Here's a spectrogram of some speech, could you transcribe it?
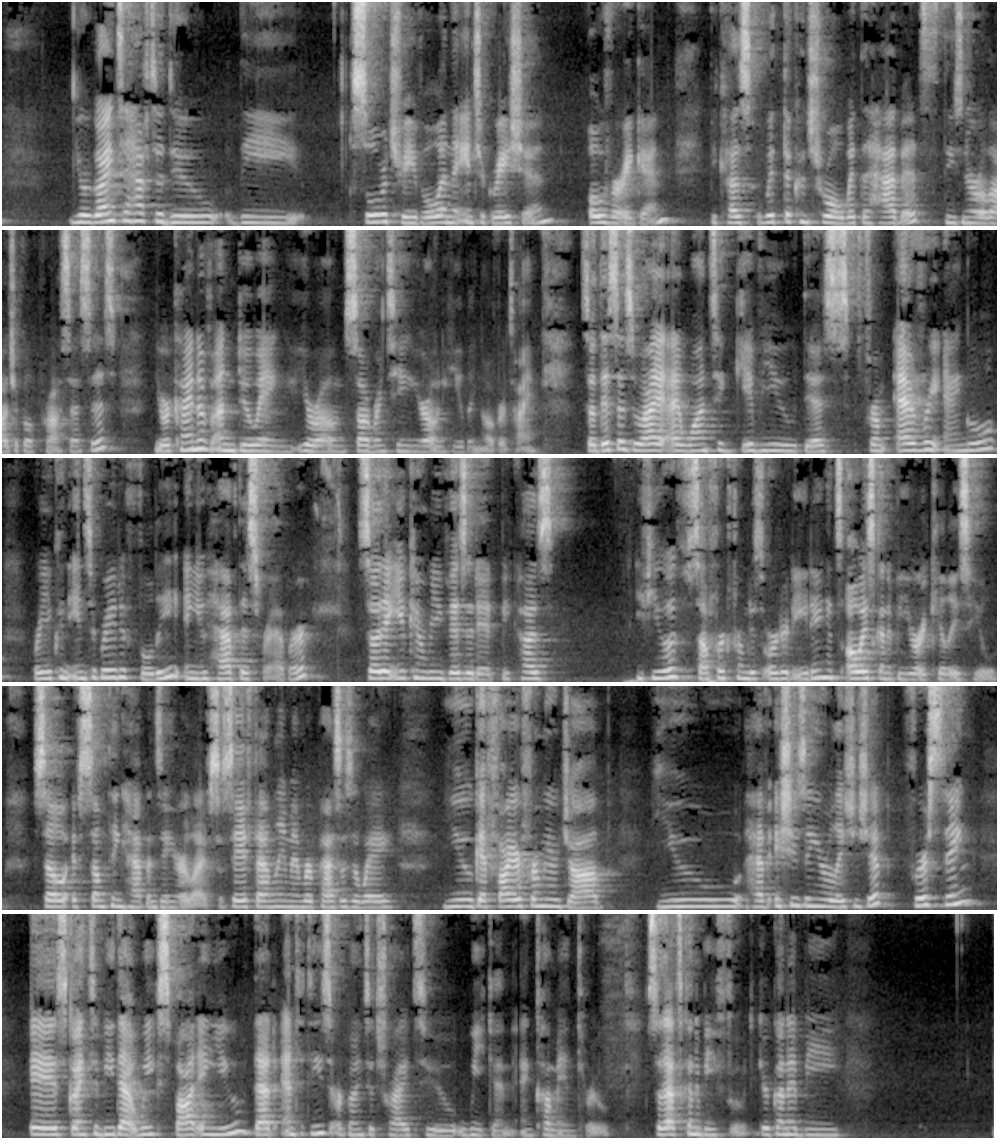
you're going to have to do the soul retrieval and the integration over again because with the control, with the habits, these neurological processes, you're kind of undoing your own sovereignty and your own healing over time. So this is why I want to give you this from every angle where you can integrate it fully and you have this forever so that you can revisit it because if you have suffered from disordered eating, it's always going to be your Achilles heel. So if something happens in your life, so say a family member passes away, you get fired from your job, you have issues in your relationship, first thing is going to be that weak spot in you that entities are going to try to weaken and come in through. So that's going to be food. You're going to be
